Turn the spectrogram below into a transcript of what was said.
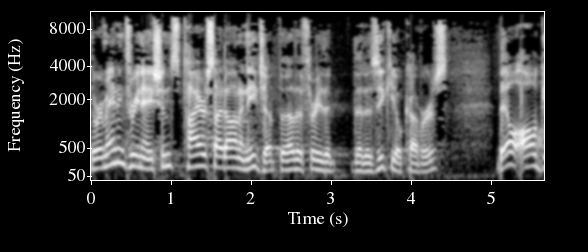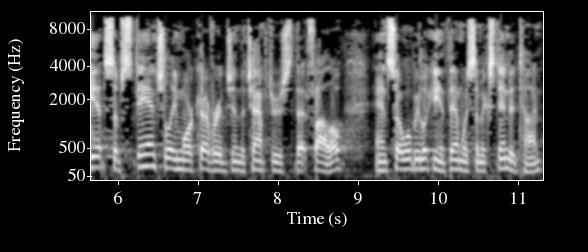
The remaining three nations, Tyre, Sidon, and Egypt, the other three that, that Ezekiel covers, they'll all get substantially more coverage in the chapters that follow, and so we'll be looking at them with some extended time.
